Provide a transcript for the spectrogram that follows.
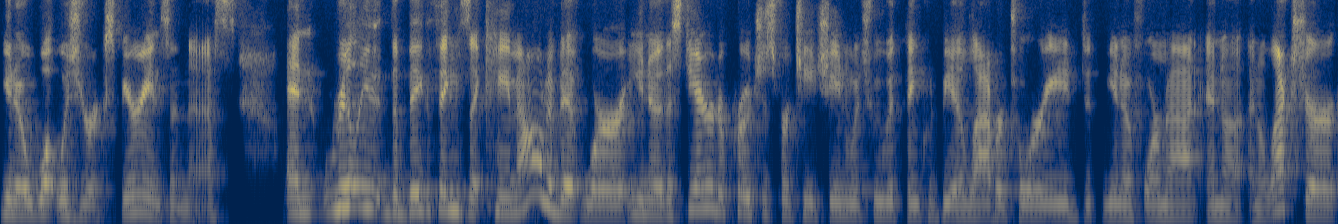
you know, what was your experience in this? And really, the big things that came out of it were, you know, the standard approaches for teaching, which we would think would be a laboratory, you know, format and a, and a lecture,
